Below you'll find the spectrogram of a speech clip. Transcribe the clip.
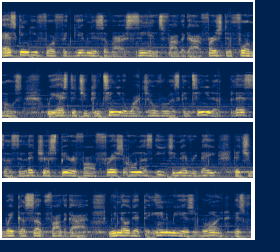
asking you for forgiveness of our sins, Father God. First and foremost, we ask that you continue to watch over us, continue to bless us, and let your spirit fall fresh on us each and every day that you wake us up, Father God. We know that the enemy is roaring, is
